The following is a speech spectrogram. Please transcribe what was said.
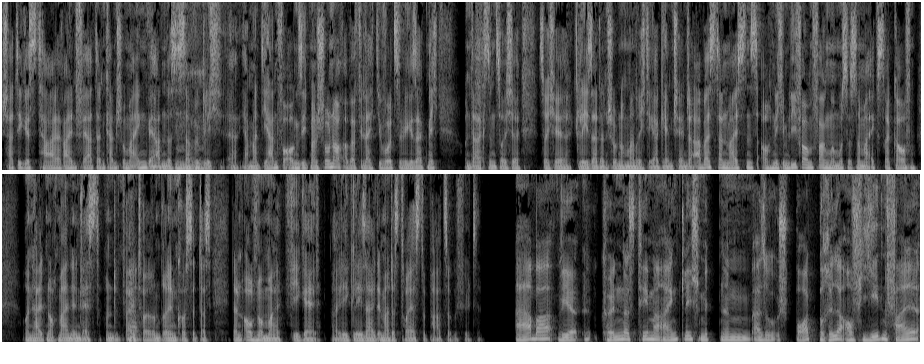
schattiges Tal reinfährt, dann kann schon mal eng werden. Das ist mm. da wirklich, äh, ja, man, die Hand vor Augen sieht man schon noch, aber vielleicht die Wurzel, wie gesagt, nicht. Und da sind solche, solche Gläser dann schon nochmal ein richtiger Gamechanger. Aber es ist dann meistens auch nicht im Lieferumfang. Man muss es nochmal extra kaufen und halt nochmal ein Invest. Und bei ja. teuren Brillen kostet das dann auch nochmal viel Geld, weil die Gläser halt immer das teuerste Part so gefühlt sind. Aber wir können das Thema eigentlich mit einem, also Sportbrille auf jeden Fall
